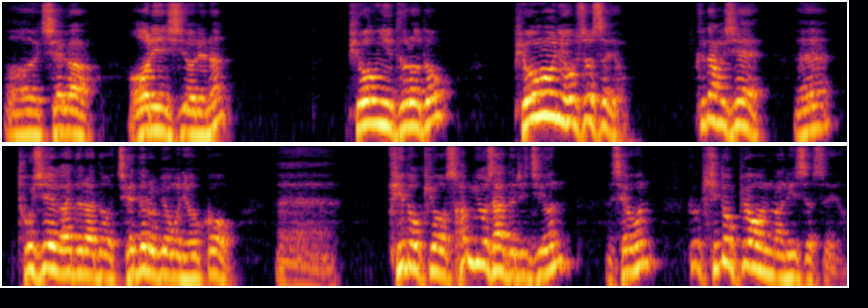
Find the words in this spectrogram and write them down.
어, 제가 어린 시절에는 병이 들어도 병원이 없었어요. 그 당시에 예, 도시에 가더라도 제대로 병원이 없고 에, 기독교 선교사들이 지은 세운 그 기독병원만 있었어요.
